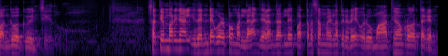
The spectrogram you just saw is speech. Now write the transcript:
പങ്കുവെക്കുകയും ചെയ്തു. സത്യം പറഞ്ഞാൽ ഇതെന്റെ കുഴപ്പമല്ല. ജലന്ധറിലെ പത്രസമ്മേളനത്തിനിടെ ഒരു മാധ്യമപ്രവർത്തകൻ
